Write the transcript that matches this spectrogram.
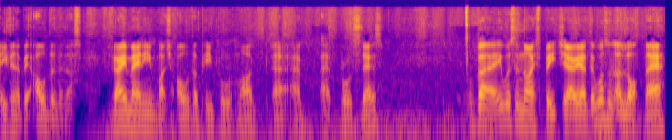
even a bit older than us. Very many much older people at, uh, at, at Broadstairs but it was a nice beach area. There wasn't a lot there.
